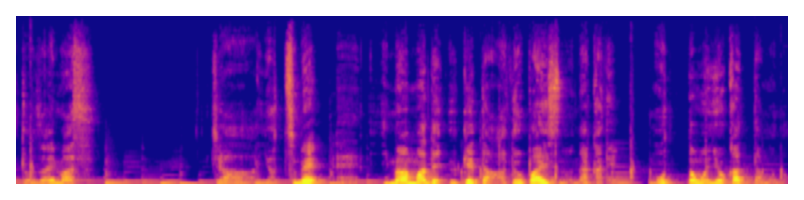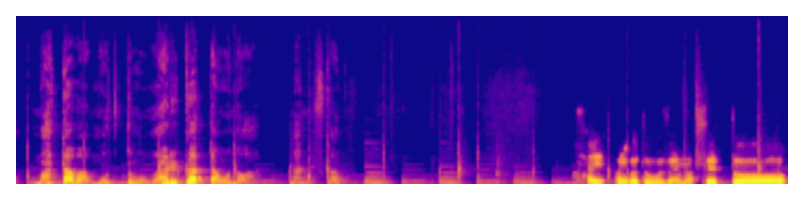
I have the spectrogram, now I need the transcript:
がとうございます。じゃあ4つ目、えー、今まで受けたアドバイスの中で最も良かったものまたは最も悪かったものは何ですか？はい、ありがとうございます。えっと、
